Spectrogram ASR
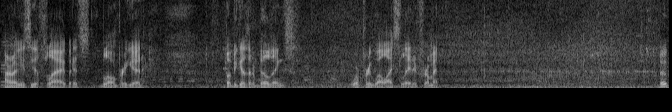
I don't know if you can see the flag, but it's blowing pretty good. But because of the buildings, we're pretty well isolated from it. Oop.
